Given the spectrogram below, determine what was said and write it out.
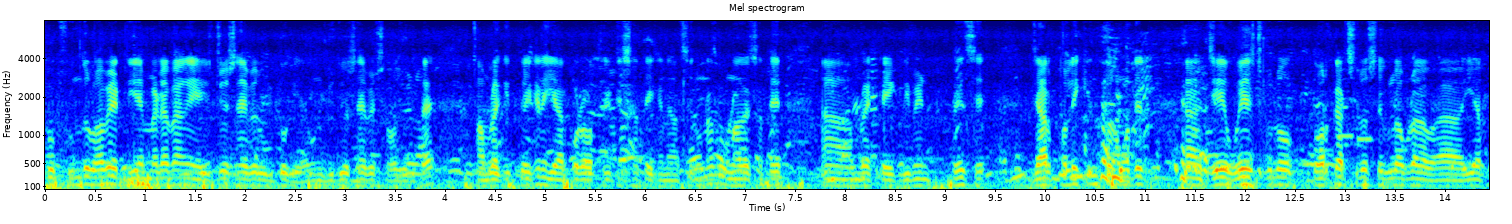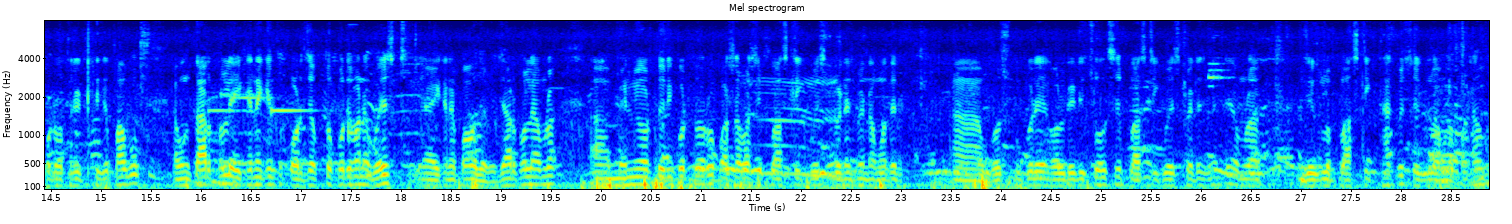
খুব সুন্দরভাবে ডিএম ম্যাডাম এবং এইচডিও সাহেবের উদ্যোগে এবং বিডিও সাহেবের সহযোগিতায় আমরা কিন্তু এখানে এয়ারপোর্ট অথরিটির সাথে এখানে আছি। ওনারা, ওনাদের সাথে আমরা একটা এগ্রিমেন্ট হয়েছে। যার ফলে কিন্তু আমাদের যে ওয়েস্টগুলো দরকার ছিল সেগুলো আমরা এয়ারপোর্ট অথরিটি থেকে পাবো এবং তার ফলে এখানে কিন্তু পর্যাপ্ত পরিমাণে ওয়েস্ট এখানে পাওয়া যাবে। যার ফলে আমরা ম্যানুয়ার তৈরি করতে পারব। পাশাপাশি প্লাস্টিক ওয়েস্ট ম্যানেজমেন্ট আমাদের ঘোষপুকুরে অলরেডি চলছে প্লাস্টিক ওয়েস্ট ম্যানেজমেন্টে আমরা যেগুলো প্লাস্টিক থাকবে সেগুলো আমরা পাঠাবো।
